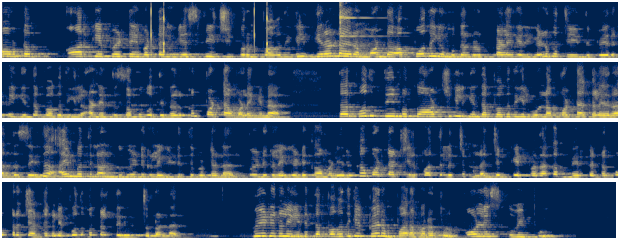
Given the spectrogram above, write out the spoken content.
மாவட்டம் ஆர்கேபேட்டை வட்டம் எஸ்பிஜிபுரம் பகுதியில் இரண்டாயிரம் ஆண்டு அப்போதைய முதல்வர் கலைஞர் எழுபத்தி ஐந்து பேருக்கு இந்த பகுதியில் அனைத்து சமூகத்தினருக்கும் பட்டா வழங்கினார். தற்போது திமுக ஆட்சியில் இந்த பகுதியில் உள்ள பட்டாக்களை ரத்து செய்து ஐம்பத்தி நான்கு வீடுகளை இடித்து விட்டனர். வீடுகளை எடுக்காமல் இருக்க வட்டாட்சியர் பத்து லட்சம் லஞ்சம் கேட்பதாக மேற்கண்ட குற்றச்சாட்டுகளை பொதுமக்கள் தெரிவித்துள்ளனர். வீடுகளை இடித்த பகுதியில் பெரும் பரபரப்பு போலீஸ் குவிப்பு.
